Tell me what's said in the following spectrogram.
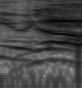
with you again.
